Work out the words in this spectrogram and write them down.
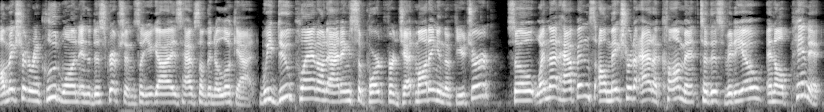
I'll make sure to include one in the description so you guys have something to look at. We do plan on adding support for jet modding in the future, so when that happens, I'll make sure to add a comment to this video and I'll pin it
